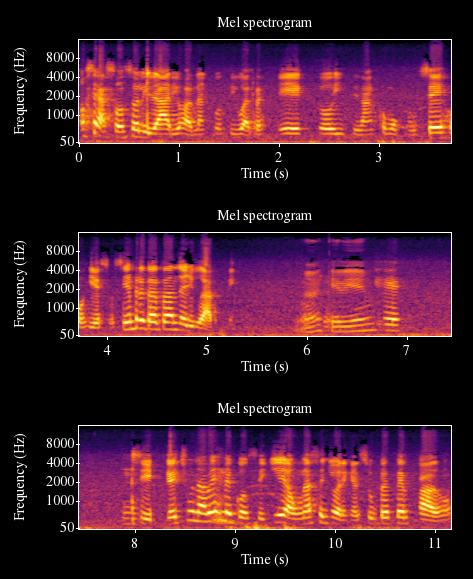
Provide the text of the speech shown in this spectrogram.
o sea, son solidarios, hablan contigo al respecto y te dan como consejos y eso, siempre tratan de ayudarte. Ah, qué bien. Eh, Sí, de hecho una vez me conseguí a una señora en el supermercado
